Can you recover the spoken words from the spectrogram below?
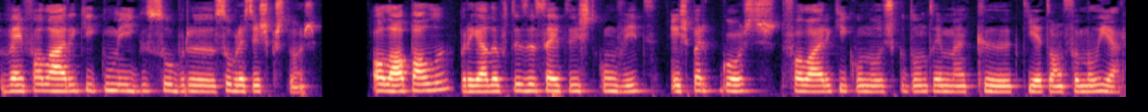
vem falar aqui comigo sobre, sobre estas questões. Olá Paula, obrigada por teres aceito este convite e espero que gostes de falar aqui connosco de um tema que, que te é tão familiar.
